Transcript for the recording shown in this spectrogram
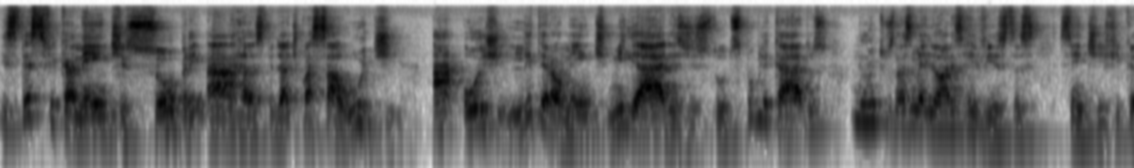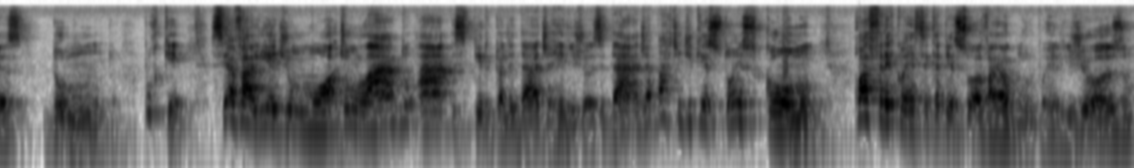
Especificamente sobre a relatividade com a saúde, há hoje literalmente milhares de estudos publicados, muitos nas melhores revistas científicas do mundo. Por quê? Se avalia de um, de um lado a espiritualidade, a religiosidade, a partir de questões como qual a frequência que a pessoa vai a algum grupo religioso,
